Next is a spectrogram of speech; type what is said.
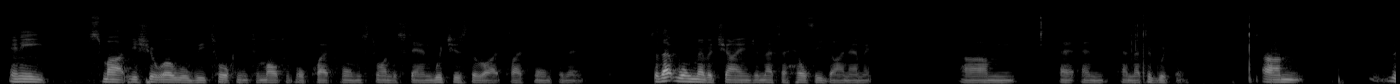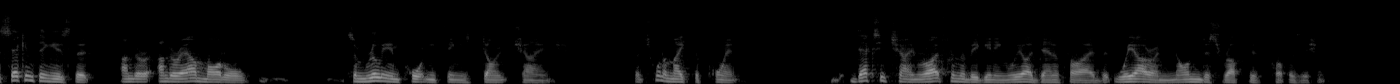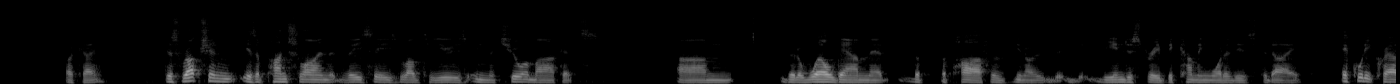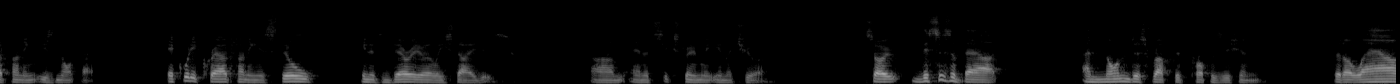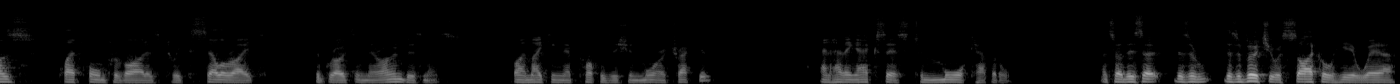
any smart issuer will be talking to multiple platforms to understand which is the right platform for them. So that will never change, and that's a healthy dynamic. Um, and and that's a good thing. Um, the second thing is that under under our model, some really important things don't change. So I just want to make the point. Dacxi Chain, right from the beginning, we identified that we are a non-disruptive proposition. Okay, disruption is a punchline that VCs love to use in mature markets um, that are well down that the, the path of you know the, the industry becoming what it is today. Equity crowdfunding is not that. Equity crowdfunding is still in its very early stages, um, and it's extremely immature. So this is about a non-disruptive proposition that allows platform providers to accelerate the growth in their own business by making their proposition more attractive and having access to more capital. And so there's a there's a there's a virtuous cycle here where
